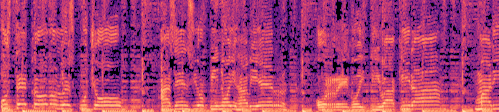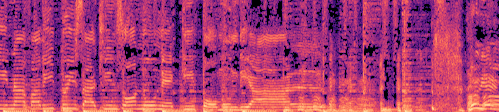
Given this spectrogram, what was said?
usted todo lo escuchó. Asensio, Pino y Javier, Orrego y Tibaquirá, Marina, Fabito y Sachin son un equipo mundial. Muy bien.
